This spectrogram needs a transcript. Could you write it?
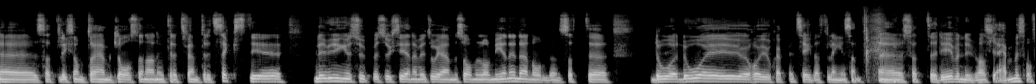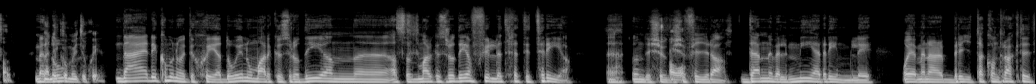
Eh, Så att liksom, ta hem Klasen när han är 35-36, det blev ju ingen supersuccé när vi tog hem Samuel Holmén i den åldern. Så att, då, då är har ju skeppet seglat för länge sedan. Eh, så det är väl nu han ska hem i så fall. Men, då- det kommer inte ske. Nej, det kommer nog inte ske. Då är nog Marcus Rodén... eh, Alltså Marcus Rodén fyller 33 eh, under 2024. Den är väl mer rimlig. Och jag menar, bryta kontraktet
